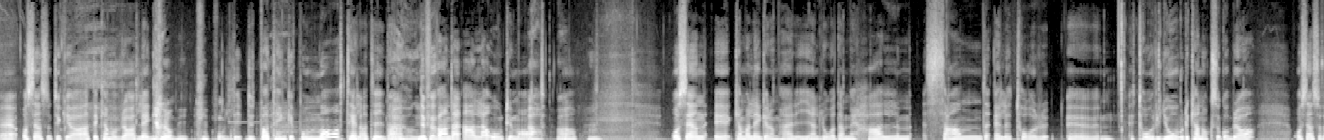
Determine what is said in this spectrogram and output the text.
Eh, och sen så tycker jag att det kan vara bra att lägga dem i oliv. Du bara tänker på mat hela tiden. Du förvandlar alla ord till mat. Ja, ja. Ja. Mm. Och sen eh, kan man lägga dem här i en låda med halm, sand eller torr, eh, torr jord kan också gå bra. Och sen så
